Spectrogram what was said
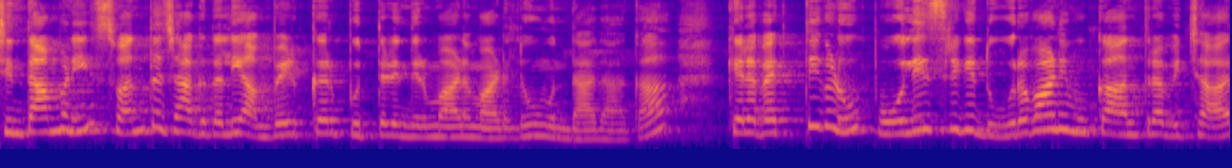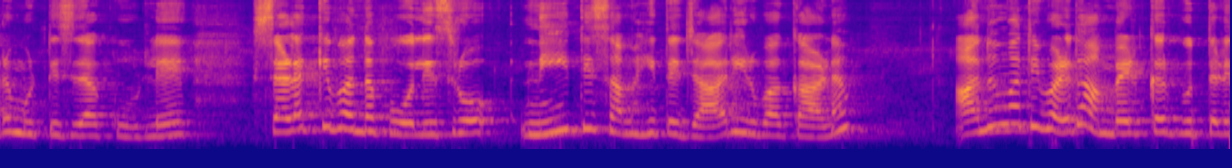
ಚಿಂತಾಮಣಿ ಸ್ವಂತ ಜಾಗದಲ್ಲಿ ಅಂಬೇಡ್ಕರ್ ಪುತ್ಥಳಿ ನಿರ್ಮಾಣ ಮಾಡಲು ಮುಂದಾದಾಗ ಕೆಲ ವ್ಯಕ್ತಿಗಳು ಪೊಲೀಸರಿಗೆ ದೂರವಾಣಿ ಮುಖಾಂತರ ವಿಚಾರ ಮುಟ್ಟಿಸಿದ ಕೂಡಲೇ ಸ್ಥಳಕ್ಕೆ ಬಂದ ಪೊಲೀಸರು ನೀತಿ ಸಂಹಿತೆ ಜಾರಿ ಇರುವ ಕಾರಣ ಅನುಮತಿ ಪಡೆದು ಅಂಬೇಡ್ಕರ್ ಪುತ್ಥಳಿ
